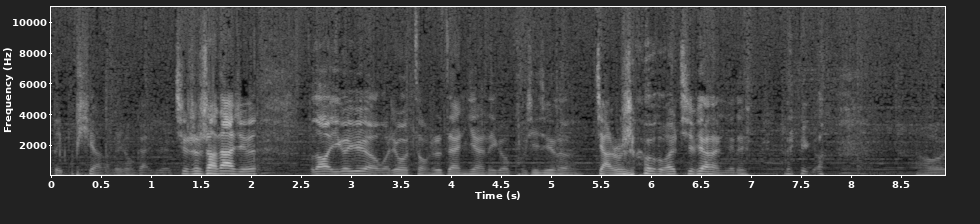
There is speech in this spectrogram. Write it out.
被被骗了那种感觉。其实上大学。不到一个月，我就总是在念那个普希金的《假如生活欺骗了你》那那个，然后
